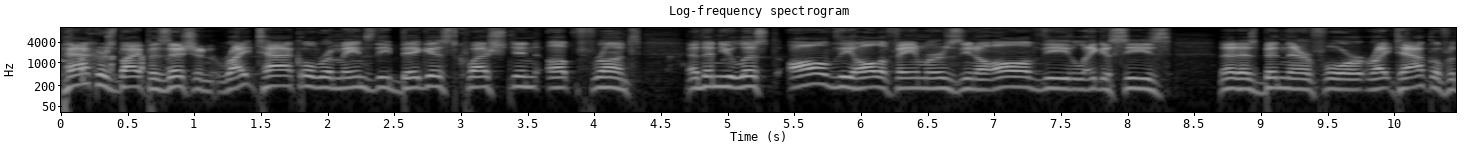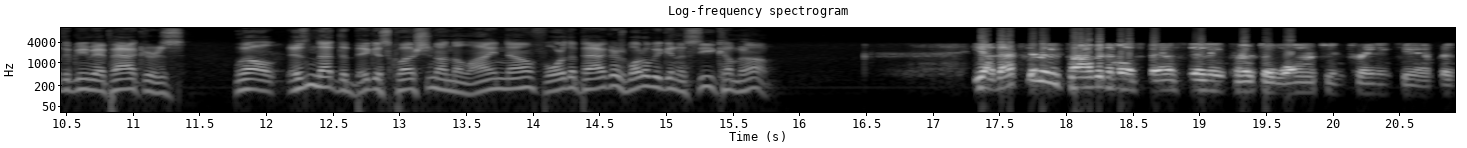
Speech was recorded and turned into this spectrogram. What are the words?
Packers by position, right tackle remains the biggest question up front, and then you list all of the Hall of Famers, you know, all of the legacies that has been there for right tackle for the Green Bay Packers. Well, isn't that the biggest question on the line now for the Packers? What are we going to see coming up? Yeah, that's going to be probably the most fascinating part to watch in training camp. And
